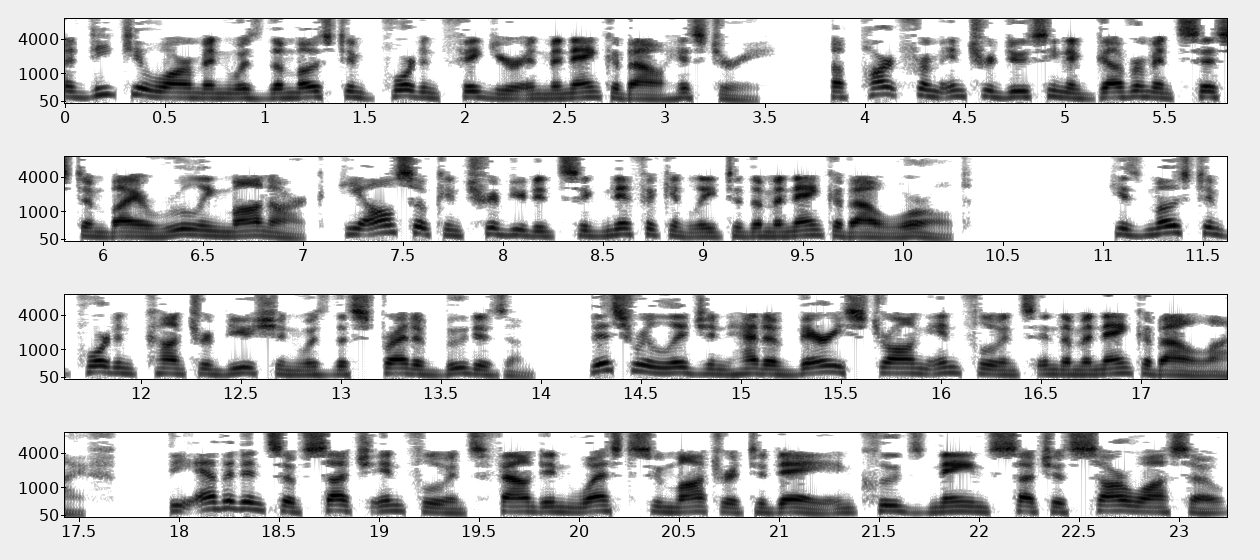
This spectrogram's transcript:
Adityawarman was the most important figure in Minangkabau history. Apart from introducing a government system by a ruling monarch, he also contributed significantly to the Minangkabau world. His most important contribution was the spread of Buddhism. This religion had a very strong influence in the Minangkabau life. The evidence of such influence found in West Sumatra today includes names such as Saruaso,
